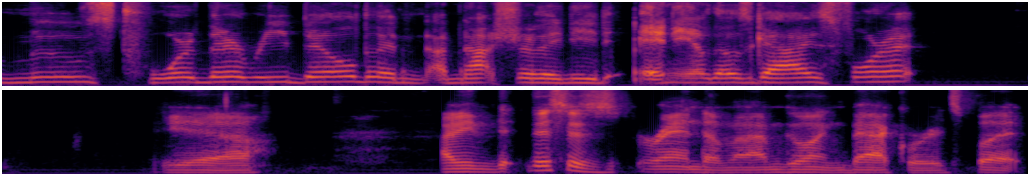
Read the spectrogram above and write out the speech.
moves toward their rebuild, and I'm not sure they need any of those guys for it. Yeah, I mean, th- this is random, and I'm going backwards. But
